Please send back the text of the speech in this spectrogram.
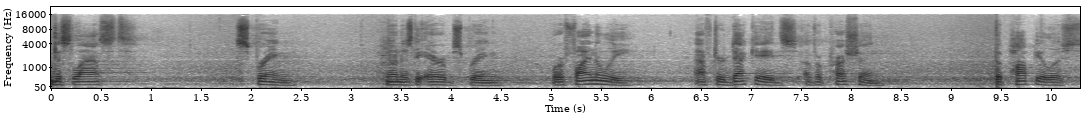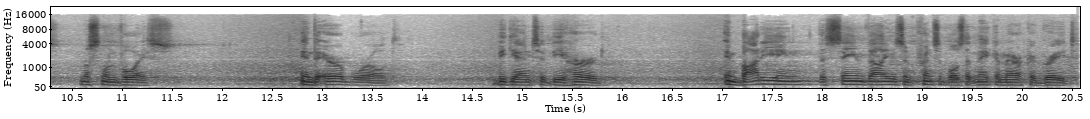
this last spring, known as the Arab Spring, where finally, after decades of oppression, the populist Muslim voice in the Arab world began to be heard, embodying the same values and principles that make America great,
